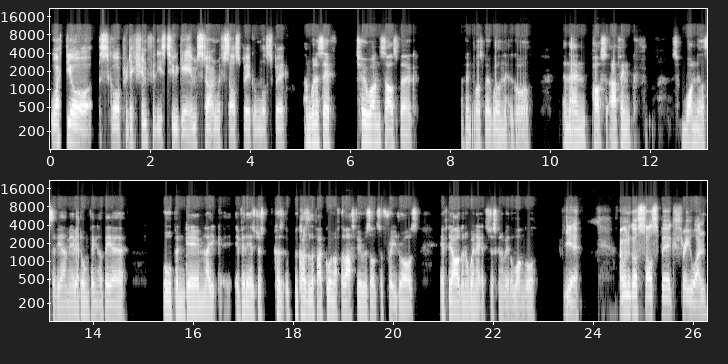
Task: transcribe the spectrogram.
what's your score prediction for these two games, starting with Salzburg and Wolfsburg? I'm going to say 2 1 Salzburg. I think Wolfsburg will nick a goal. And then poss- I think 1 0 Sevilla, maybe. I don't think it'll be a open game like if it is just because because of the fact going off the last few results of free draws if they are going to win it it's just going to be the one goal yeah i'm going to go salzburg 3-1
